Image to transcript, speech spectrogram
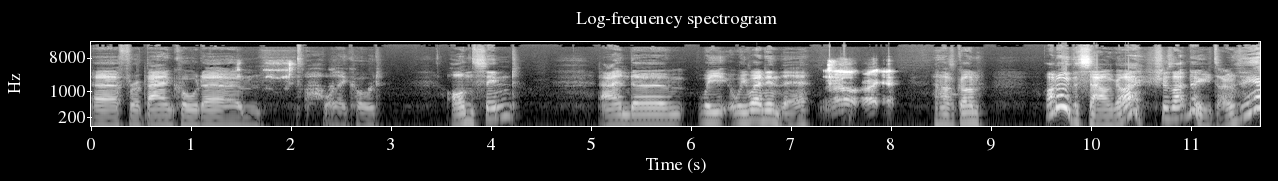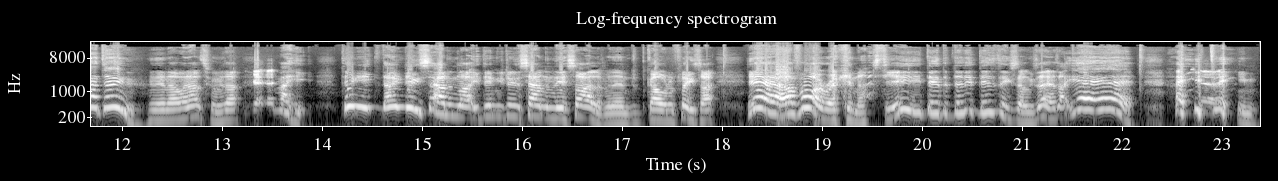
uh, for a band called um, oh, what are they called, Onsind, and um, we we went in there, oh right, yeah. and I've gone, I know the sound guy. She was like, No, you don't. Yeah, I do. And then I went up to him and was like, Yeah. Mate, didn't you don't you do sounding like didn't you do the sound in the asylum and then Golden Fleece? Like, yeah, I thought I recognised you. You did the, the Disney songs. there." I was like, Yeah, yeah. How you Yeah. doing?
